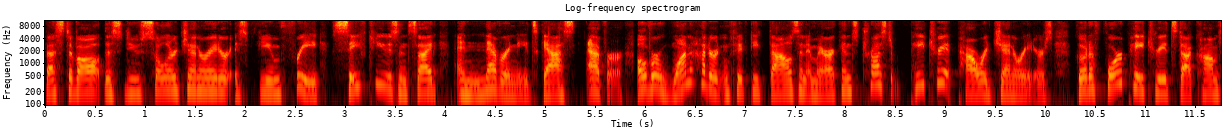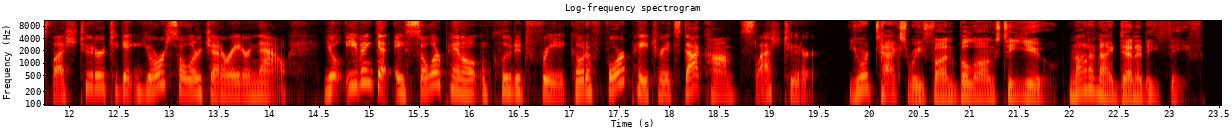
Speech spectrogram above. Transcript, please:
Best of all, this new solar generator is fume free, safe to use inside, and never needs gas ever. Over 150,000 Americans trust Patriot Power generators. Go to 4patriots.com slash tudor to get your solar generator now. You'll even get a solar panel included free. Go to 4patriots.com slash tudor. Your tax refund belongs to you, not an identity thief.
